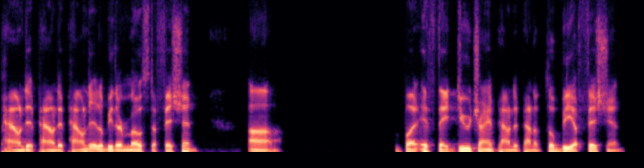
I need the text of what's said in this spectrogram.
pound it, pound it, pound it, it'll be their most efficient. Um, but if they do try and pound it, pound it, they'll be efficient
